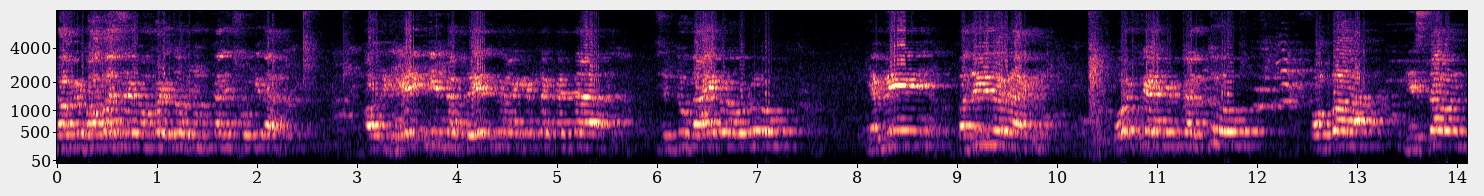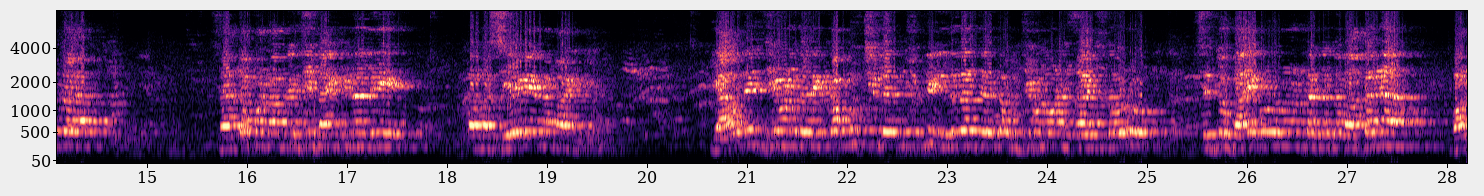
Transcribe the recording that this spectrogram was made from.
ಡಾಕ್ಟರ್ ಬಾಬಾ ಸಾಹೇಬ್ ಅಂಬೇಡ್ಕರ್ ನಮ್ಗೆ ಕಲಿಸಿ ಹೋಗಿದ್ದಾರೆ. ಅವ್ರ ಹೇಳಿಕೆಯಿಂದ ಪ್ರೇರಿತರಾಗಿರ್ತಕ್ಕಂಥ ಸಿದ್ದು ಗಾಯಗಳು ಅವರು ಎಂ ಎ ಪದವೀಧರರಾಗಿ ಪೋಸ್ಟ್ ಗ್ರಾಜುಯೇಟ್ ಕಲಿತು ಒಬ್ಬ ನಿಷ್ಠಾವಂತ ಶಾಂತಪ್ಪಣ್ಣ ಮಿರ್ಜಿ ಬ್ಯಾಂಕಿನಲ್ಲಿ ತಮ್ಮ ಸೇವೆಯನ್ನು ಮಾಡಿ. ಯಾವುದೇ ಜೀವನದಲ್ಲಿ ಕಪ್ಪು ಚೀಲ ಚುಕ್ಕಿ ಇಲ್ಲದಂತೆ ತಮ್ಮ ಜೀವನವನ್ನು ಸಾಗಿಸಿದವರು ಸಿದ್ದು ಗಾಯಗಳು ಅಂತಕ್ಕಂಥ ಮಾತನ್ನ ಬಹಳ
